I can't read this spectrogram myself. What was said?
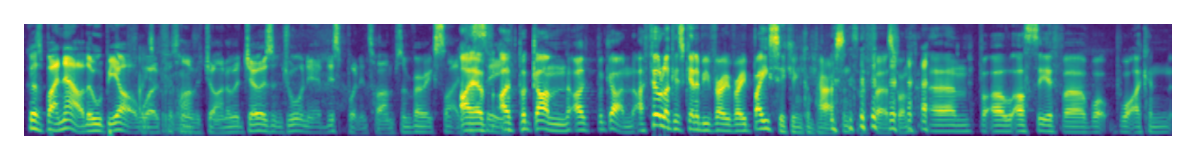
Because by now there would be artwork for Time Vagina, but Joe hasn't drawn it at this point in time, so I'm very excited I to have see. I've begun I've begun. I feel like it's going to be very very basic in comparison to the first one. Um, but I'll I'll see if uh, what what I can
